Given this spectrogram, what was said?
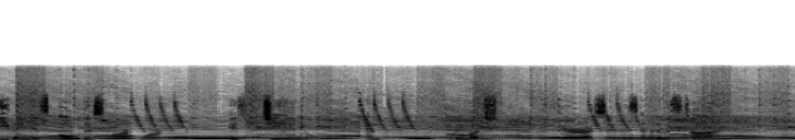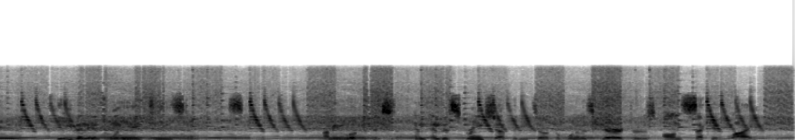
Even his oldest artwork is genial and pretty much, dare I say this, ahead of his time even in 2018 standards. I mean, look at this stuff. And, and this screenshot that he took of one of his characters on Second Life.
